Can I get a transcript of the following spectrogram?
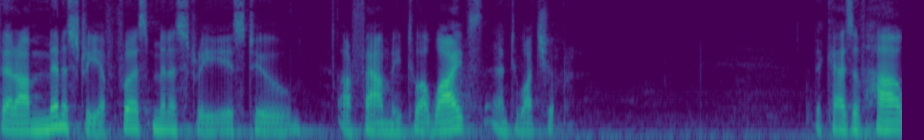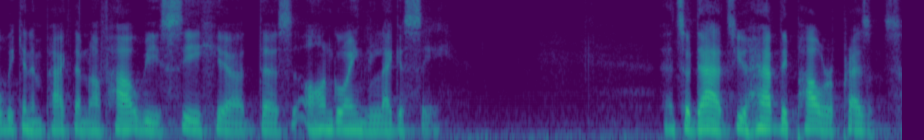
that our ministry, our first ministry, is to our family, to our wives, and to our children because of how we can impact them, of how we see here this ongoing legacy. And so, dads, you have the power of presence.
